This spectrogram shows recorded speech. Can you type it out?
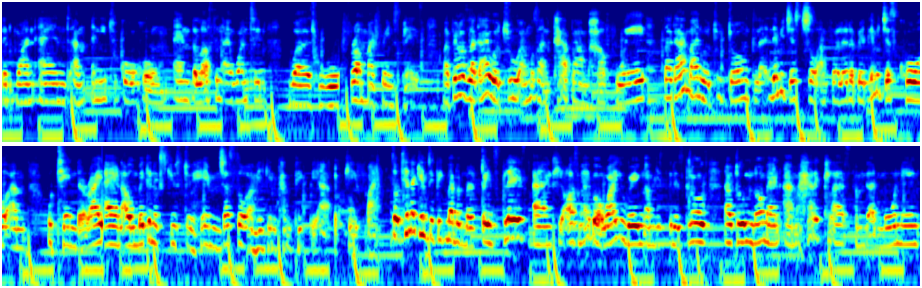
that one and um, I need to go home. And the last thing I wanted was to walk from my friend's place. My friend was like I will too I'm was on Kappa I'm halfway. It's like I man will too don't let me just chill and for a little bit. Let me just call um Utenda right? And I'll make an excuse to him just so um, he can come pick me up. Okay fine. So Tender came to pick me up at my friend's place and he asked me but why are you wearing um yesterday's clothes? And I told him no man um I had a class um that morning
